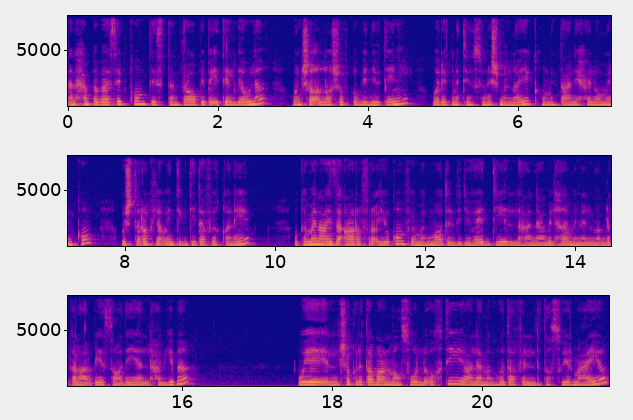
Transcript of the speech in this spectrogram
أنا حابة بقى أسيبكم تستمتعوا ببقية الجولة وإن شاء الله أشوفكم فيديو تاني. وريت ما تنسونيش من لايك ومن تعليق حلو منكم واشتراك لو انت جديدة في القناة. وكمان عايزة أعرف رأيكم في مجموعة الفيديوهات دي اللي هنعملها من المملكة العربية السعودية الحبيبة والشكر طبعا موصول لأختي على مجهودها في التصوير معايا.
